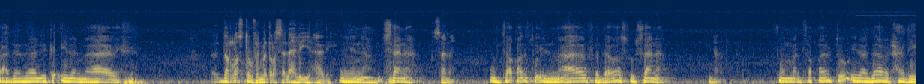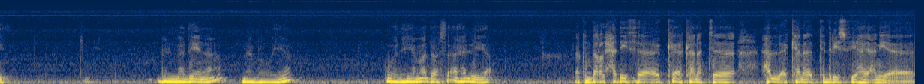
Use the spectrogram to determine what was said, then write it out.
بعد ذلك إلى المعارف. درستم في المدرسة الأهلية هذه؟ أي نعم. سنة. سنة. وانتقلت إلى المعارف فدرست سنة. نعم. ثم انتقلت إلى دار الحديث. بالمدينة النبوية وهي مدرسة أهلية. لكن دار الحديث آه، كانت آه، هل كان التدريس فيها يعني آه،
